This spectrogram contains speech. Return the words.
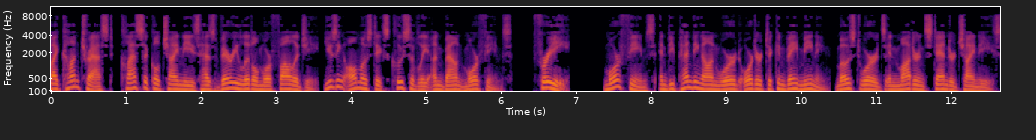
By contrast, classical Chinese has very little morphology, using almost exclusively unbound morphemes, free morphemes and depending on word order to convey meaning. Most words in modern Standard Chinese,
